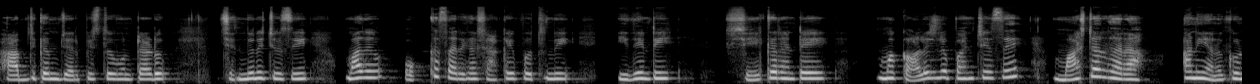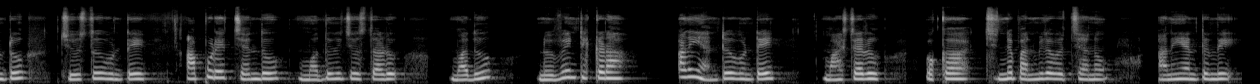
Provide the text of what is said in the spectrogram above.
హాబ్దికం జరిపిస్తూ ఉంటాడు. చందుని చూసి మాధవ్ ఒక్కసారిగా షాక్ అయిపోతుంది. ఇదేంటి? శేఖర్ అంటే మా కాలేజీలో పనిచేసే మాస్టర్ గారా? అని అనుకుంటూ చూస్తూ ఉంటే అప్పుడే చందు మధుని చూస్తాడు. మధు నువ్వేంటి ఇక్కడ అని అంటూ ఉంటే మాస్టరు ఒక చిన్న పని మీద వచ్చాను అని అంటుంది.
